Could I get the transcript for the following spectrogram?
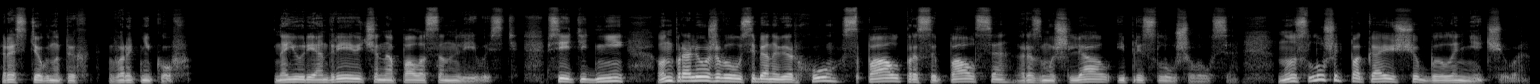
расстегнутых воротников. На Юрия Андреевича напала сонливость. Все эти дни он пролеживал у себя наверху, спал, просыпался, размышлял и прислушивался. Но слушать пока еще было нечего.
